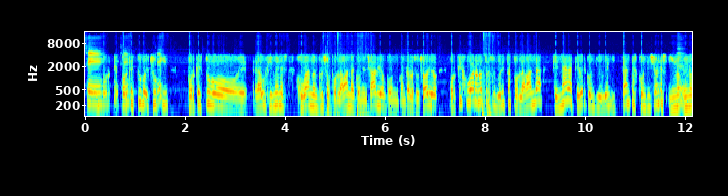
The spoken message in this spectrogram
Sí. ¿Por qué, por qué estuvo el Chucky? ¿Por qué estuvo eh, Raúl Jiménez jugando incluso por la banda con el Sabio, con, con Carlos Osorio? ¿Por qué jugaron otros futbolistas por la banda que nada que ver con Jürgen y tantas condiciones y no, y no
